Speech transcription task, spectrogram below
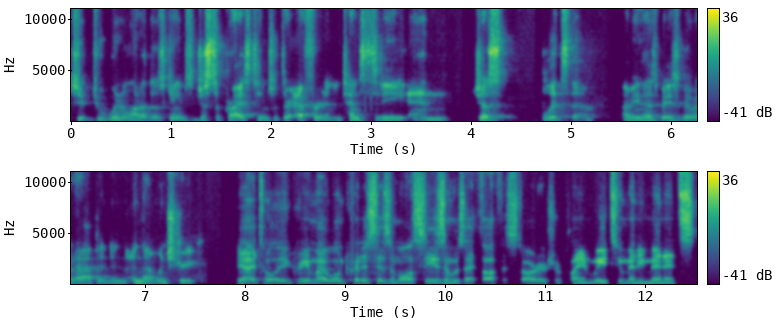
to, to win a lot of those games and just surprise teams with their effort and intensity and just blitz them. I mean, that's basically what happened in, in that win streak. Yeah, I totally agree. My one criticism all season was I thought the starters were playing way too many minutes.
